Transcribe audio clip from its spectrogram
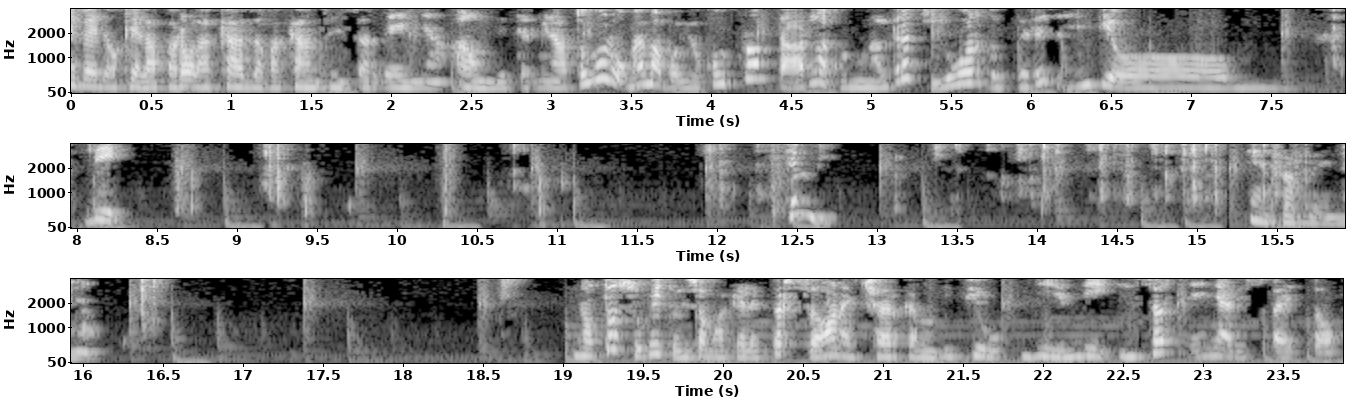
e vedo che la parola casa vacanze in Sardegna ha un determinato volume, ma voglio confrontarla con un'altra keyword, per esempio di MB in Sardegna. Noto subito insomma, che le persone cercano di più B&B in Sardegna rispetto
